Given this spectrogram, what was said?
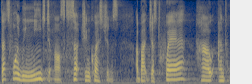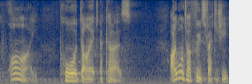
That's why we need to ask searching questions about just where, how, and why poor diet occurs. I want our food strategy,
